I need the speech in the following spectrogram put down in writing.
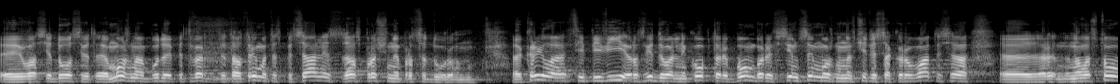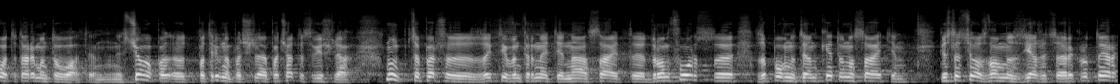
е, у вас є досвід, можна буде підтвердити та отримати спеціальність за спрощеною процедурою. Крила, FPV, розвідувальні коптери, бомбери, всім цим можна навчитися керуватися, налаштовувати та ремонтувати. З чого потрібно почати свій шлях? Ну, це перше, зайти в інтернеті на сайт Дронфорс, е, заповнити анкету на сайті. Після цього з вами зв'яжеться рекрутер,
